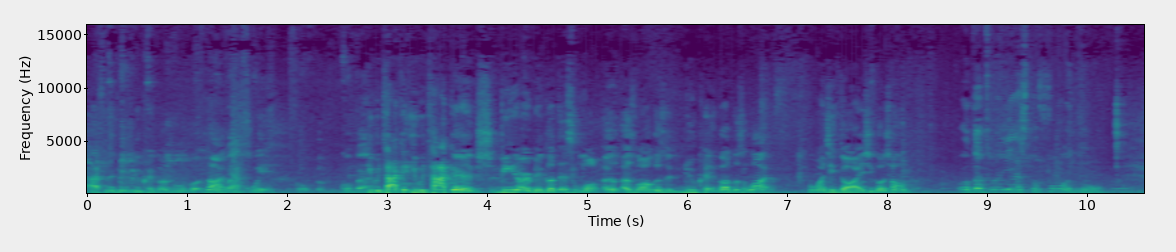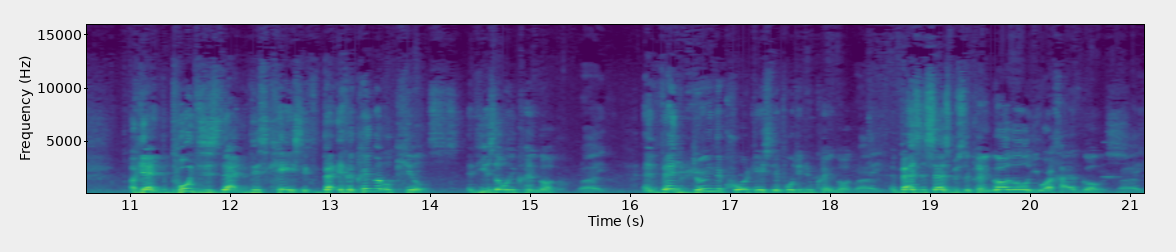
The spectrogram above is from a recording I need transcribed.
After the new Kohen Gadol will go, Go die. back where? Go, go back. He would take he would take a being our miklat as long uh, as long as the new Kohen Gadol is alive. But once he dies, he goes home. Oh, that's what I asked before. No. Again, the point is, is that in this case, if, Be- if the Kohen Gadol kills, and he's the only Kohen Gadol, Right. and then during the court case they appoint a new Kohen Gadol, Right. and Bezin says, Mr. Kohen Gadol, you are Chayav Golis. Right.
